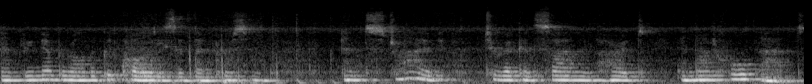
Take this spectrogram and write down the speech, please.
and remember all the good qualities of that person and strive to reconcile in the heart and not hold that,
